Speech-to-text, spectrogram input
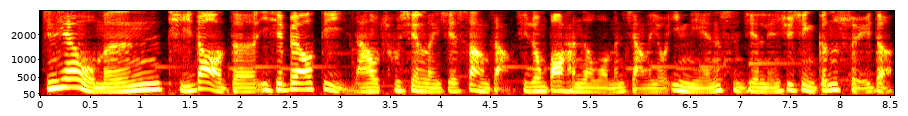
今天我们提到的一些标的，然后出现了一些上涨，其中包含着我们讲了有一年时间连续性跟随的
